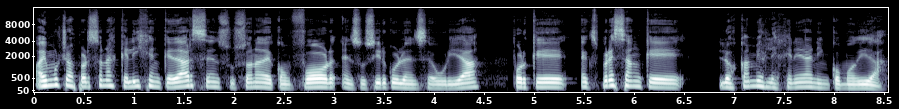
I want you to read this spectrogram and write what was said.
Hay muchas personas que eligen quedarse en su zona de confort, en su círculo de seguridad, porque expresan que los cambios les generan incomodidad,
